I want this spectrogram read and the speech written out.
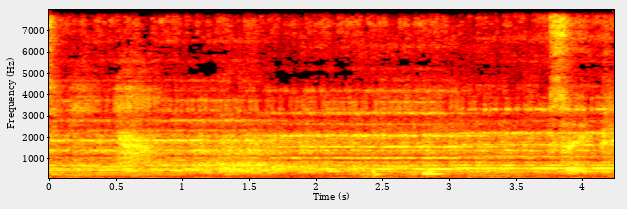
de mim. Sempre.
